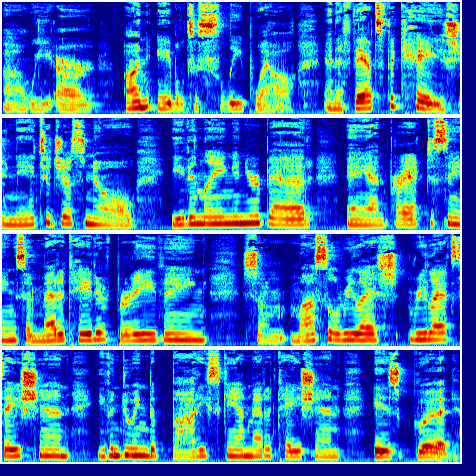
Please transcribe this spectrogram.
uh, we are unable to sleep well. And if that's the case, you need to just know, even laying in your bed and practicing some meditative breathing, some muscle relax- relaxation, even doing the body scan meditation is good.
